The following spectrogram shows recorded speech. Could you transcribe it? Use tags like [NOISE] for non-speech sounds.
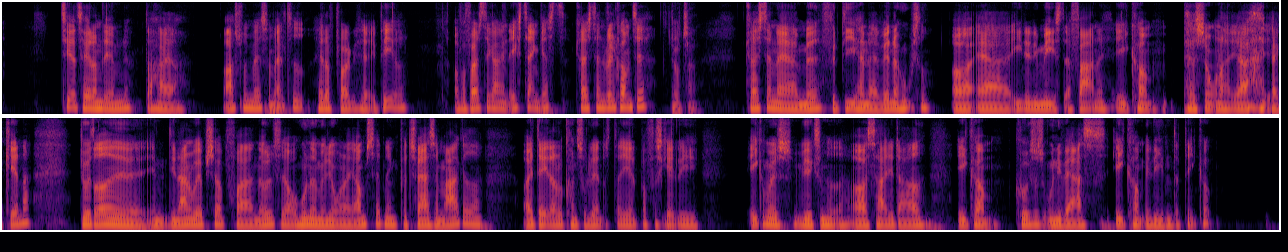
Til at tale om det emne, der har jeg Rasmus med, som altid, Head of Product her i PL. Og for første gang en ekstern gæst. Christian, velkommen til. Jo, tak. Christian er med, fordi han er ven af huset, og er en af de mest erfarne e-com-personer, jeg, jeg kender. Du har drevet en, din egen webshop fra 0 til over 100 millioner i omsætning på tværs af markeder, og i dag er du konsulent, der hjælper forskellige e-commerce virksomheder, og også har dit eget e-com kursusunivers, ecom-eliten.dk.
